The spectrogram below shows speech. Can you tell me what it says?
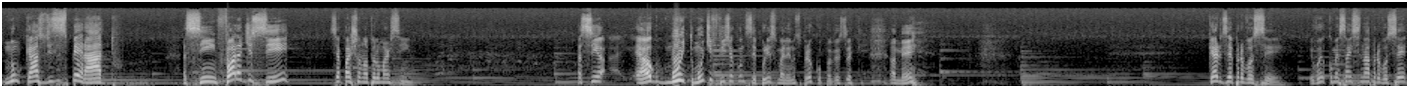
num caso desesperado, assim, fora de si, se apaixonou pelo Marcinho. Assim, é algo muito, muito difícil de acontecer. Por isso, Marilene, não se preocupa, viu? Amém? Quero dizer para você, eu vou começar a ensinar para você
